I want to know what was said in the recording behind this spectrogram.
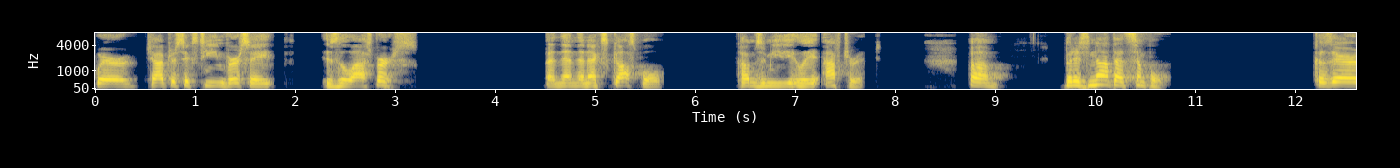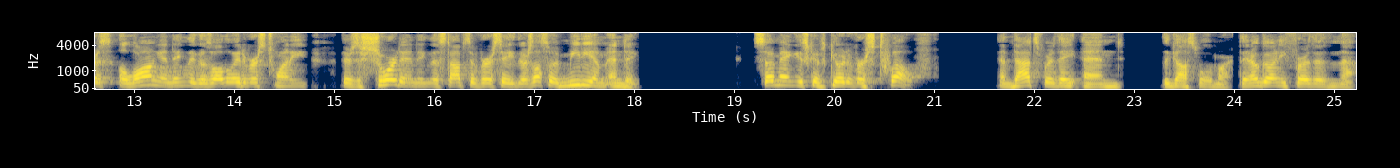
where chapter 16 verse 8 is the last verse. And then the next gospel comes immediately after it. Um, but it's not that simple because there's a long ending that goes all the way to verse 20. There's a short ending that stops at verse 8. There's also a medium ending. Some manuscripts go to verse 12, and that's where they end the Gospel of Mark. They don't go any further than that.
